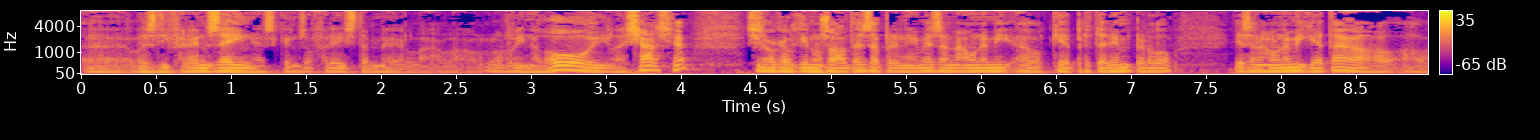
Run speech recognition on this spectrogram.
eh, les diferents eines que ens ofereix també l'ordinador i la xarxa, sinó que el que nosaltres aprenem és anar una mica, el que pretenem, perdó, és anar una miqueta a, a,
